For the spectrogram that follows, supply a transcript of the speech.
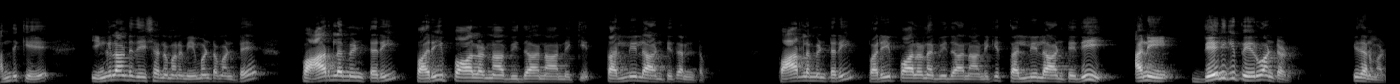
అందుకే ఇంగ్లాండ్ దేశాన్ని మనం ఏమంటామంటే పార్లమెంటరీ పరిపాలనా విధానానికి తల్లి లాంటిది అంటాం. పార్లమెంటరీ పరిపాలన విధానానికి తల్లి లాంటిది అని దేనికి పేరు అంటాడు? ఇదనమాట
